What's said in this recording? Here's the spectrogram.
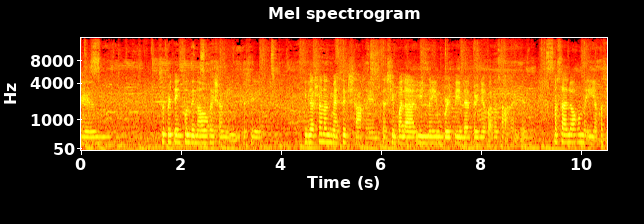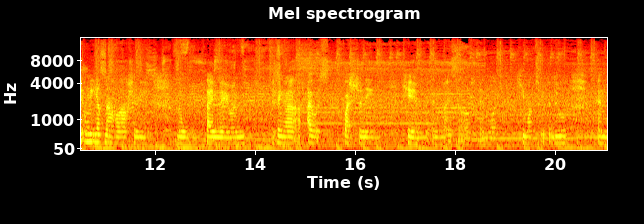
And super thankful din ako kay Shamin kasi bigla siya nag-message sa akin. Tapos yung pala, yun na yung birthday letter niya para sa akin. And mas lalo ako naiyak kasi umiiyak na ako actually nung time na yun. Kasi nga, I was questioning him and myself and what he wants me to do. And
